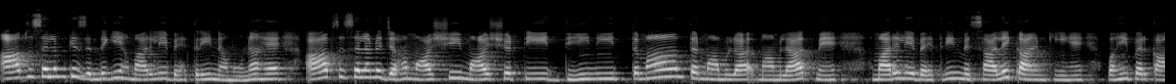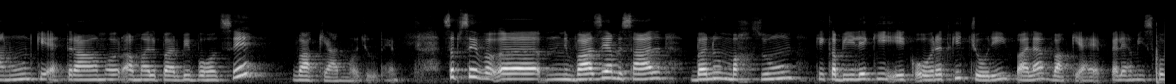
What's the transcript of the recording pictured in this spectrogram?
आप की ज़िंदगी हमारे लिए बेहतरीन नमूना है। आप ने जहाँ माशी, माशरती, दीनी, तमाम तर मामला में हमारे लिए बेहतरीन मिसालें कायम की हैं, वहीं पर कानून के एहतराम और अमल पर भी बहुत से वाक़ात मौजूद हैं। सबसे वाज़ मिसाल बनु मखजूम के कबीले की एक औरत की चोरी वाला वाक़ है। पहले हम इसको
